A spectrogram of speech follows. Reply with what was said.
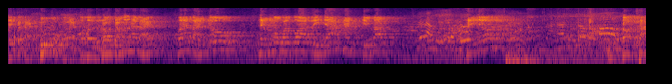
để các bạn cứu một người bạn của mình. Rồi cảm ơn hai bạn mời hai bạn vô nhận một phần quà trị giá 2 triệu đồng hãy nhớ. Rồi sao?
